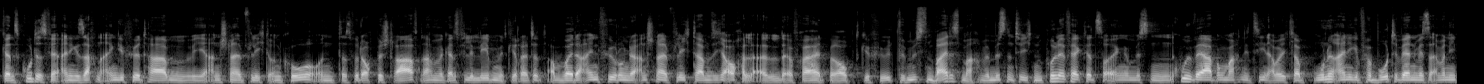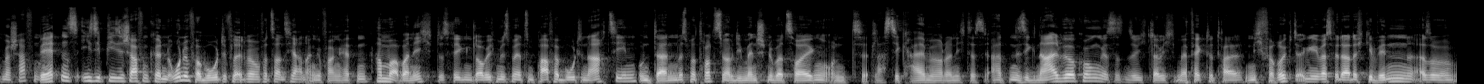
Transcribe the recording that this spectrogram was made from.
ganz gut, dass wir einige Sachen eingeführt haben, wie Anschnallpflicht und Co. Und das wird auch bestraft. Da haben wir ganz viele Leben mit gerettet. Aber bei der Einführung der Anschnallpflicht haben sich auch alle der Freiheit beraubt gefühlt. Wir müssen beides machen. Wir müssen natürlich einen Pull-Effekt erzeugen. Wir müssen cool Werbung machen, die ziehen. Aber ich glaube, ohne einige Verbote werden wir es einfach nicht mehr schaffen. Wir hätten es easy peasy schaffen können ohne Verbote. Vielleicht, wenn wir vor 20 Jahren angefangen hätten. Haben wir aber nicht. Deswegen glaube ich, müssen wir jetzt ein paar Verbote nachziehen. Und dann müssen wir trotzdem aber die Menschen überzeugen. Und Plastikhalme oder nicht, das hat eine Signalwirkung. Das ist natürlich, glaube ich, im Effekt total nicht verrückt irgendwie, was wir dadurch gewinnen. Also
